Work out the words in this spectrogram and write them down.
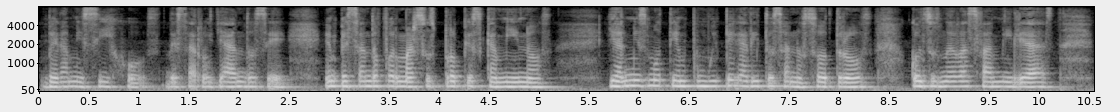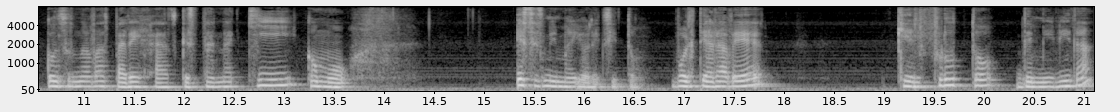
ver a mis hijos desarrollándose, empezando a formar sus propios caminos y al mismo tiempo muy pegaditos a nosotros, con sus nuevas familias, con sus nuevas parejas que están aquí como... Ese es mi mayor éxito, voltear a ver que el fruto de mi vida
